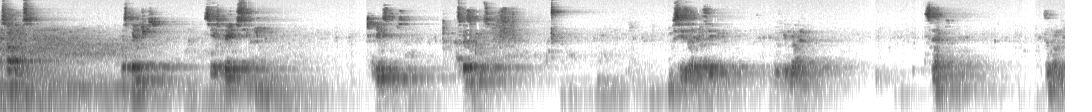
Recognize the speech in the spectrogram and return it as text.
É só como você. Respeite isso. Se respeite, se ame princípios. As coisas funcionam. Não precisa dizer o que melhor. É. Certo? Então vamos.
